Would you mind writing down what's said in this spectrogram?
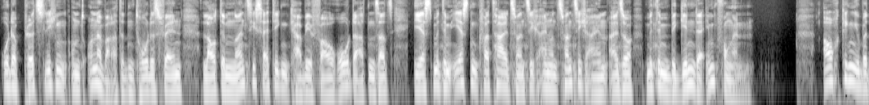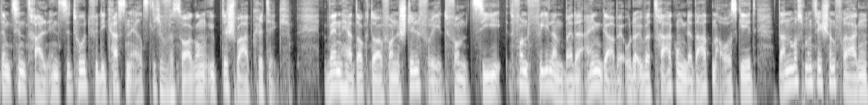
oder plötzlichen und unerwarteten Todesfällen laut dem 90-seitigen KBV-Rohdatensatz erst mit dem ersten Quartal 2021 ein, also mit dem Beginn der Impfungen? Auch gegenüber dem Zentralinstitut für die kassenärztliche Versorgung übte Schwab Kritik. Wenn Herr Dr. von Stillfried vom ZI von Fehlern bei der Eingabe oder Übertragung der Daten ausgeht, dann muss man sich schon fragen,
